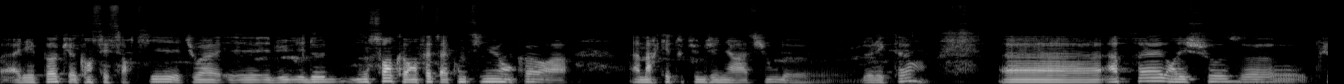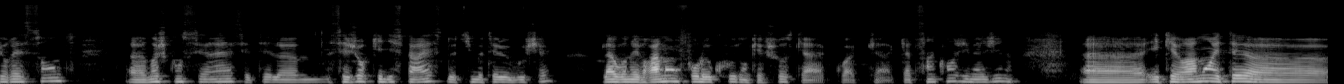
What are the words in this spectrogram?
à l'époque quand c'est sorti, et tu vois, et, du- et de, on sent qu'en fait ça continue encore à, à marquer toute une génération de, de lecteurs. Euh, après, dans les choses euh, plus récentes, euh, moi je conseillerais, c'était le Ces jours qui disparaissent de Timothée Le Boucher. Là où on est vraiment pour le coup dans quelque chose qui a quoi, qui a 4-5 ans j'imagine, euh, et qui a vraiment été euh,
